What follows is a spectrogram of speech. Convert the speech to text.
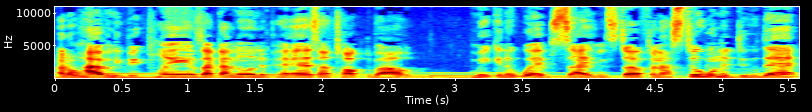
I don't have any big plans. Like I know in the past, I talked about making a website and stuff, and I still want to do that.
